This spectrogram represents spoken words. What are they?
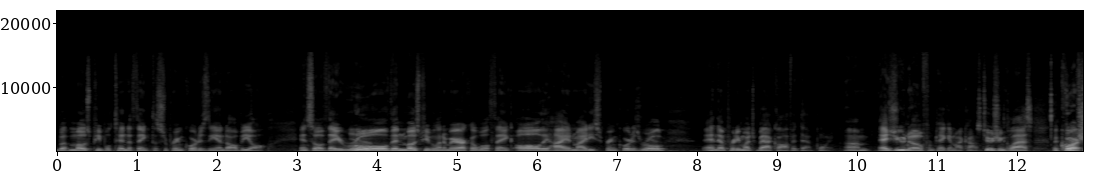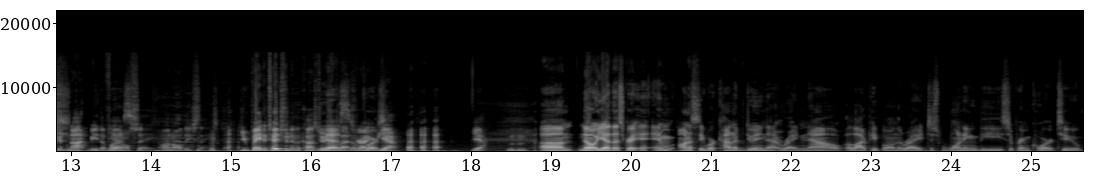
but most people tend to think the Supreme Court is the end all be all. And so if they rule, then most people in America will think, oh, the high and mighty Supreme Court has ruled. And they'll pretty much back off at that point. Um, as you know from taking my Constitution class, the court should not be the final Yes. say on all these things. you paid attention in the Constitution class, right? Yes, class, of right? course. Yeah. yeah. Um, no, yeah, that's great. And, and honestly, we're kind of doing that right now. A lot of people on the right just wanting the Supreme Court to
